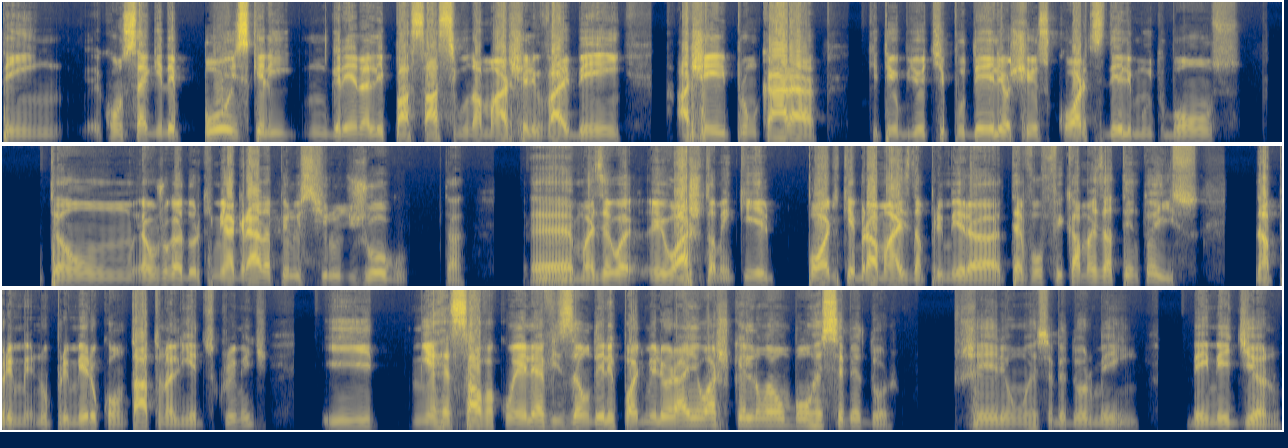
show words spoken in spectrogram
Tem consegue depois que ele engrena ali passar a segunda marcha, ele vai bem. Achei ele para um cara que tem o biotipo dele, eu achei os cortes dele muito bons. Então, é um jogador que me agrada pelo estilo de jogo, tá? É, uhum. Mas eu, eu acho também que ele pode quebrar mais na primeira, até vou ficar mais atento a isso. Na prime, no primeiro contato na linha de scrimmage e minha ressalva com ele é a visão dele pode melhorar e eu acho que ele não é um bom recebedor. Achei ele um recebedor bem, bem mediano.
